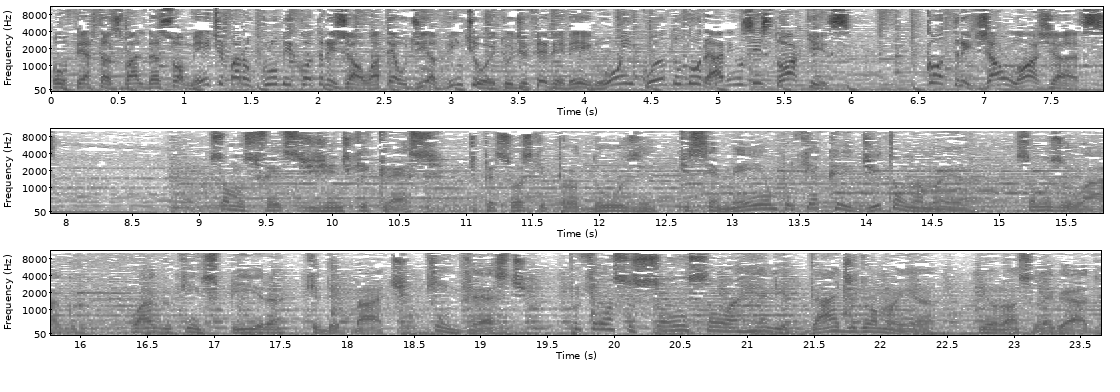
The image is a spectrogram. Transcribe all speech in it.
Ofertas válidas somente para o Clube Cotrijal até o dia 28 de fevereiro ou enquanto durarem os estoques. Cotrijal Lojas. Somos feitos de gente que cresce, de pessoas que produzem, que semeiam porque acreditam no amanhã. Somos o agro. O agro que inspira, que debate, que investe. Porque nossos sonhos são a realidade do amanhã. E o nosso legado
